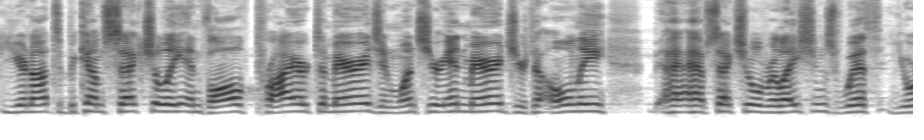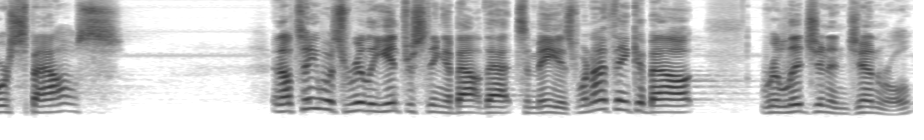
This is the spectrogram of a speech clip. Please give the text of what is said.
you're not to become sexually involved prior to marriage. And once you're in marriage, you're to only have sexual relations with your spouse. And I'll tell you what's really interesting about that to me is when I think about religion in general,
